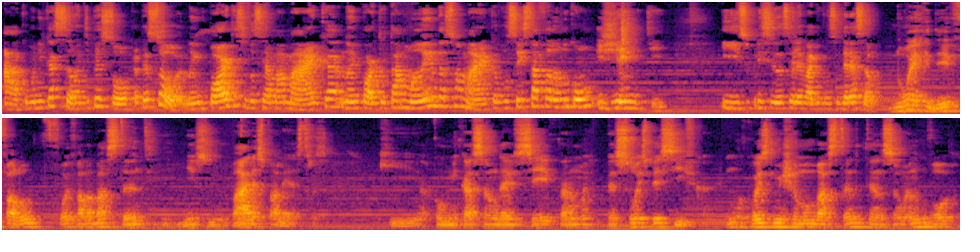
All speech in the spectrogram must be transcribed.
a comunicação é de pessoa para pessoa. Não importa se você é uma marca, não importa o tamanho da sua marca, você está falando com gente. E isso precisa ser levado em consideração. No RD falou, foi falar bastante nisso em várias palestras, que a comunicação deve ser para uma pessoa específica uma coisa que me chamou bastante atenção, eu não vou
